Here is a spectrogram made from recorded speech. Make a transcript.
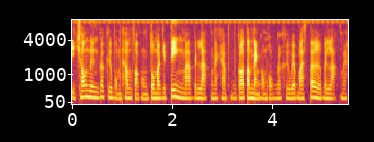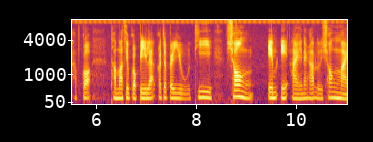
อีกช่องหนึ่งก็คือผมทำฝั่งของตัว Marketing มาเป็นหลักนะครับ ผมก็ตำแหน่งของผมก็คือ Webmaster เป็นหลักนะครับ ก็ทำมา 10 กว่าปีแล้วก็จะไปอยู่ที่ช่อง MAI นะครับ หรือช่องใหม่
